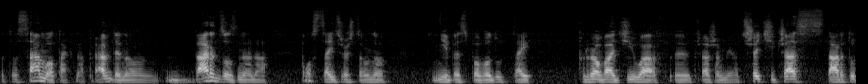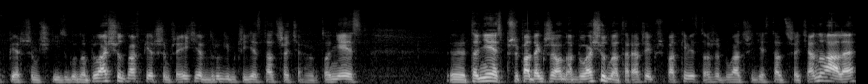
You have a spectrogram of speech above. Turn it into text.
no to samo tak naprawdę, no bardzo znana postać, zresztą no nie bez powodu tutaj prowadziła, y, przepraszam, miała trzeci czas startu w pierwszym ślizgu, no była siódma w pierwszym przejeździe, w drugim 33. No, to nie jest y, to nie jest przypadek, że ona była siódma, to raczej przypadkiem jest to, że była 33, no ale,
